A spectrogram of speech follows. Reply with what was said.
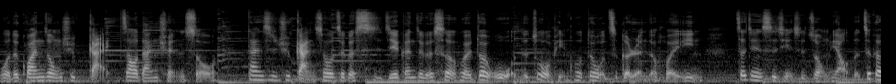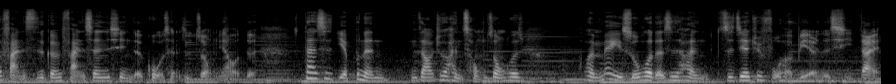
我的观众去改照单全收，但是去感受这个世界跟这个社会对我的作品或对我这个人的回应，这件事情是重要的。这个反思跟反身性的过程是重要的，但是也不能你知道，就很从众或者很媚俗，或者是很直接去符合别人的期待。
